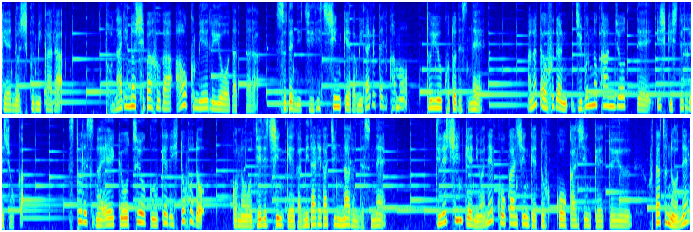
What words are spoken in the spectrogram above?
経の仕組みから隣の芝生が青く見えるようだったらすでに自律神経が乱れてるかもということですね。あなたは普段自分の感情って意識してるでしょうか？ストレスの影響を強く受ける人ほどこの自律神経が乱れがちになるんですね。自律神経にはね交感神経と副交感神経という2つのね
